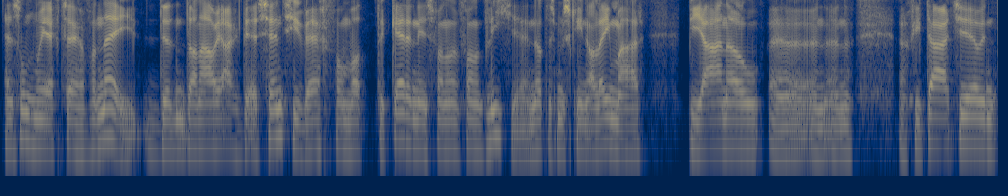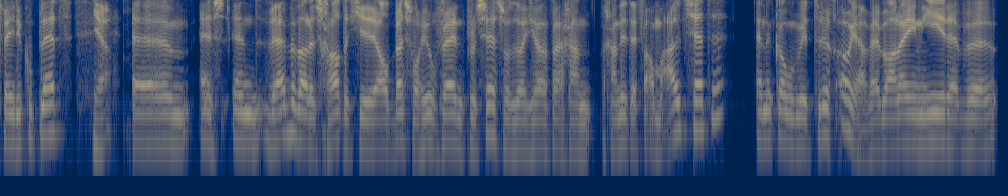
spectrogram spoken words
En soms moet je echt zeggen van nee. de- dan hou je eigenlijk de essentie weg van wat de kern is van, van het liedje. En dat is misschien alleen maar piano, eh, een, een, een gitaartje, een tweede couplet. Ja. Ehm, en, en we hebben wel eens gehad dat je al best wel heel ver in het proces was. Dat je, we gaan, we gaan dit even allemaal uitzetten. En dan komen we weer terug. Oh ja, we hebben alleen hier hebben we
